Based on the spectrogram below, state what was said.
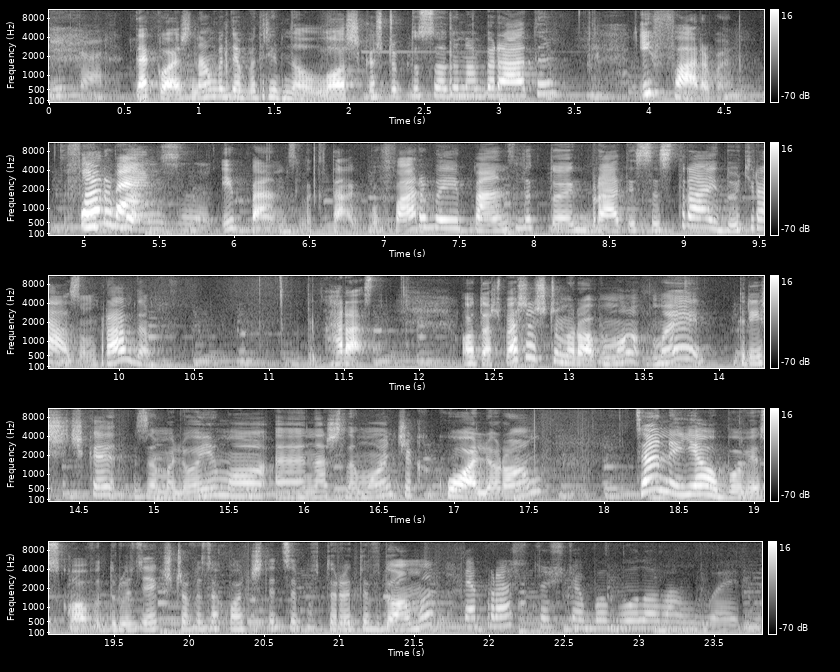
І торт. Також нам буде потрібна ложка, щоб ту соду набирати, і фарби. І пензлик. і пензлик, так, бо фарби і пензлик, то як брат і сестра йдуть разом, правда? Гаразд. Отож, перше, що ми робимо, ми трішечки замалюємо е, наш лимончик кольором. Це не є обов'язково, друзі, якщо ви захочете це повторити вдома. Це просто, щоб було вам видно.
